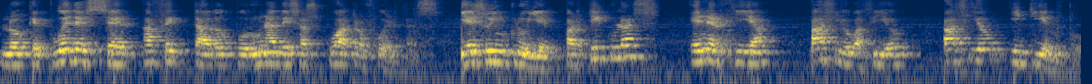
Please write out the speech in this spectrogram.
lo que puede ser afectado por una de esas cuatro fuerzas. Y eso incluye partículas, energía, espacio vacío, espacio y tiempo.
